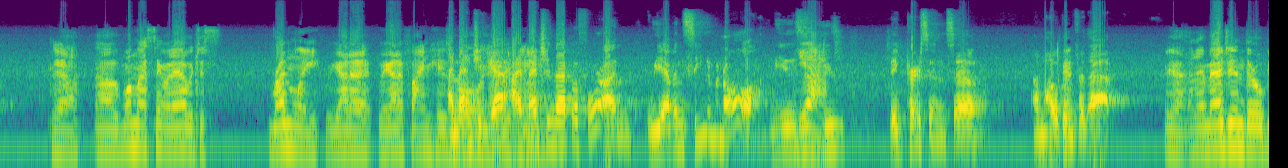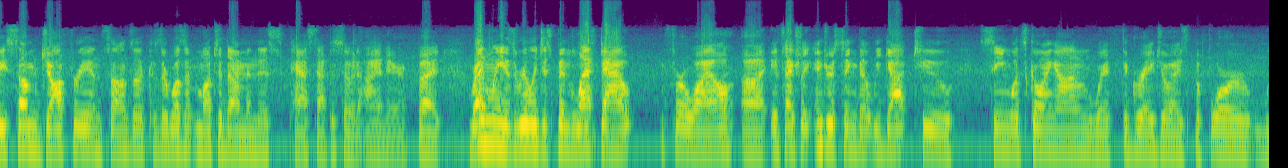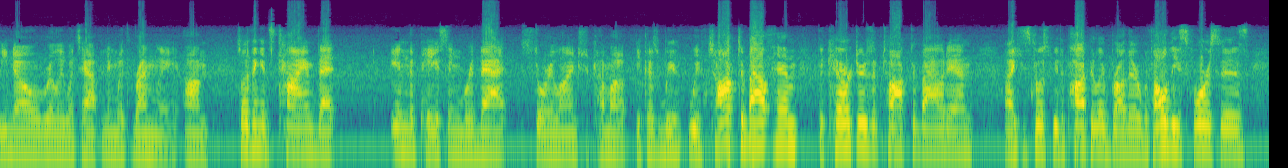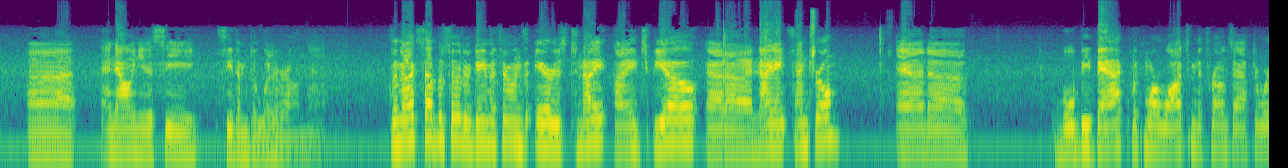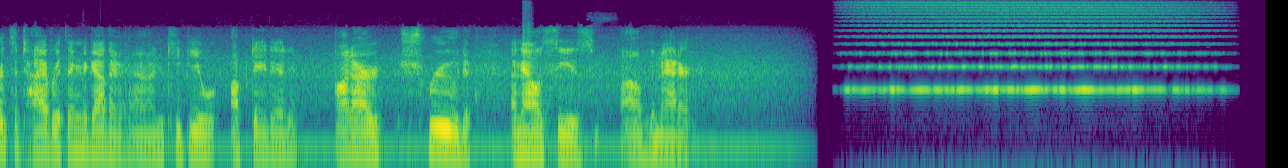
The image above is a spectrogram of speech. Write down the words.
Yeah. Uh, one last thing I would add would just Renly. We gotta we gotta find his. I role mentioned yeah, I mentioned that before. I'm, we haven't seen him at all. He's, Yeah. he's a big person, so I'm hoping for that. Yeah, and I imagine there will be some Joffrey and Sansa because there wasn't much of them in this past episode either. But Renly has really just been left out for a while. Uh, it's actually interesting that we got to seeing what's going on with the Greyjoys before we know really what's happening with Renly. Um, so I think it's time that in the pacing where that storyline should come up because we've we've talked about him, the characters have talked about him. Uh, he's supposed to be the popular brother with all these forces, uh, and now we need to see see them deliver on that. The next episode of Game of Thrones airs tonight on HBO at uh, 9 8 Central, and uh, we'll be back with more Watching the Thrones afterwards to tie everything together and keep you updated on our shrewd analyses of the matter.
